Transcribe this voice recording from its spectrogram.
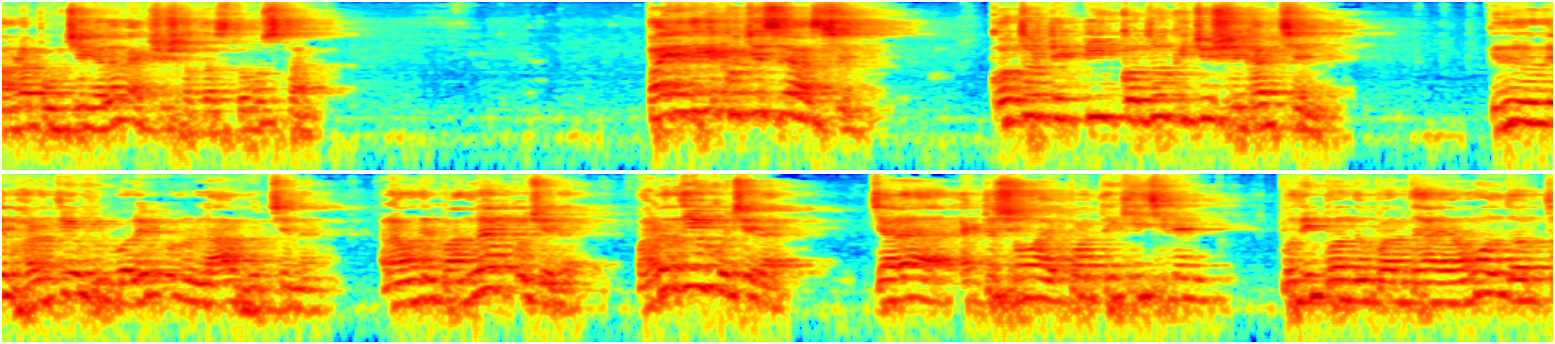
আমরা পৌঁছে গেলাম একশো সাতাশতম স্থান। বাইরে থেকে কোচেসরা আসছেন, কত টেকনিক কত কিছু শেখাচ্ছেন, কিন্তু তাদের ভারতীয় ফুটবলের কোনো লাভ হচ্ছে না। আর আমাদের বাংলার কোচেরা, ভারতীয় কোচেরা, যারা একটা সময় পথ দেখিয়েছিলেন, প্রদীপ বন্দ্যোপাধ্যায়, অমল দত্ত,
